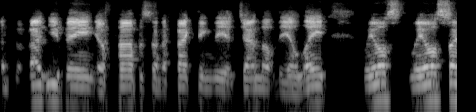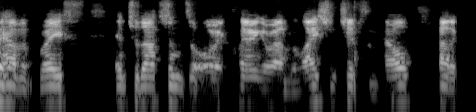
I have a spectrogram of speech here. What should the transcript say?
and prevent you being of purpose and affecting the agenda of the elite. We also we also have a brief introduction to auric clearing around relationships and health, how to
